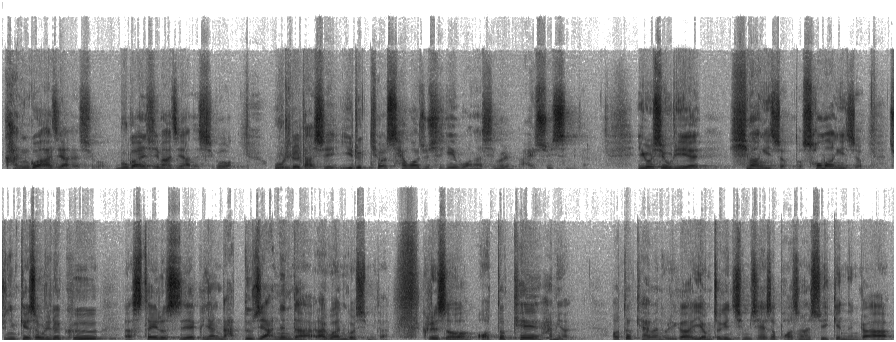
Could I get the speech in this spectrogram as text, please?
간과하지 않으시고 무관심하지 않으시고 우리를 다시 일으켜 세워주시기 원하심을 알 수 있습니다. 이것이 우리의 희망이죠. 또 소망이죠. 주님께서 우리를 그 스테이러스에 그냥 놔두지 않는다라고 하는 것입니다. 그래서 어떻게 하면 어떻게 하면 우리가 이 영적인 침체에서 벗어날 수 있겠는가?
